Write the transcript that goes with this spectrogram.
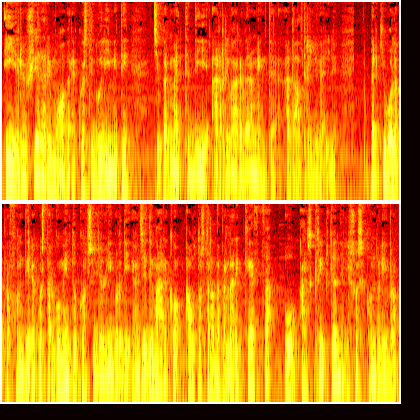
E riuscire a rimuovere questi due limiti ci permette di arrivare veramente ad altri livelli. Per chi vuole approfondire questo argomento consiglio il libro di MJ De Marco, Autostrada per la ricchezza o Unscripted, il suo secondo libro,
